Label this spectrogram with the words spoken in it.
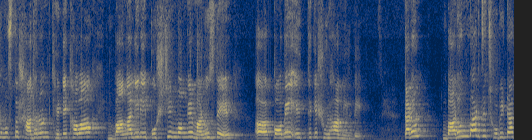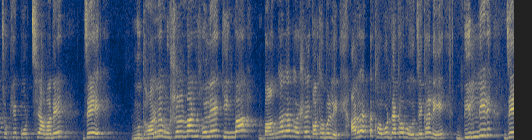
সমস্ত সাধারণ খেটে খাওয়া বাঙালির এই পশ্চিমবঙ্গের মানুষদের কবে এর থেকে সুরাহা মিলবে? কারণ বারংবার যে ছবিটা চোখে পড়ছে আমাদের, যে ধর্মে মুসলমান হলে কিংবা বাংলা ভাষায় কথা বললে, আরও একটা খবর দেখাবো যেখানে দিল্লির যে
